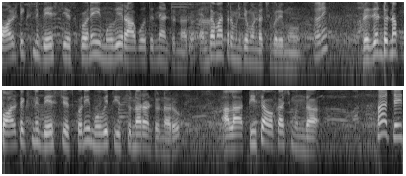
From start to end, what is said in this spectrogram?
పాలిటిక్స్ని బేస్ చేసుకొని ఈ మూవీ రాబోతుంది అంటున్నారు. ఎంత మాత్రం నిజం ఉండొచ్చు మరి మూవీ? సారీ ప్రెసెంట్ ఉన్న పాలిటిక్స్ని బేస్ చేసుకొని మూవీ తీస్తున్నారు అంటున్నారు అలా తీసే అవకాశం ఉందా? చేయ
